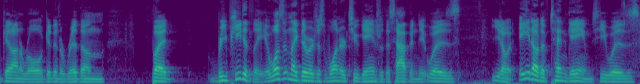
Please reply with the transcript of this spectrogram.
get on a roll get in a rhythm. But repeatedly it wasn't like there were just one or two games where this happened. It was you know eight out of ten games he was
